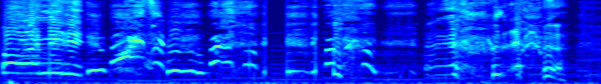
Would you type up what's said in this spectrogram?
oh, I made it! Oh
